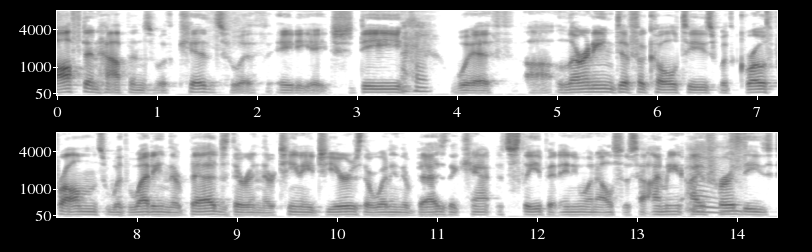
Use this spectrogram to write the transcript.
often happens with kids with ADHD, mm-hmm. with uh, learning difficulties, with growth problems, with wetting their beds. They're in their teenage years. They're wetting their beds. They can't sleep at anyone else's house. I mean, mm. I've heard these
